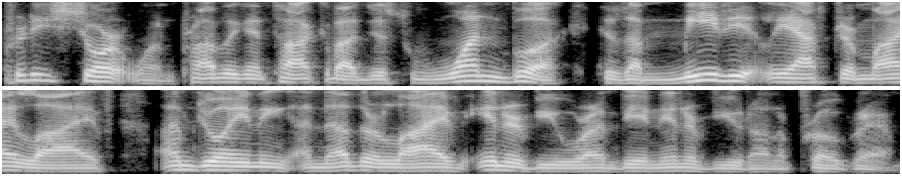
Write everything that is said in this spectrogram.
pretty short one, probably going to talk about just one book because immediately after my live, I'm joining another live interview where I'm being interviewed on a program.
